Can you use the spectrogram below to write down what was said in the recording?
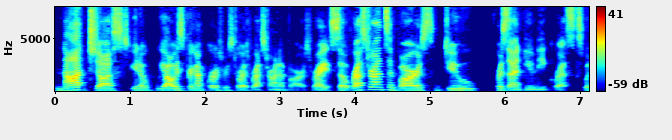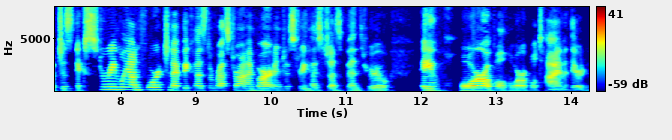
not just, you know, we always bring up grocery stores, restaurant and bars, right? So restaurants and bars do present unique risks, which is extremely unfortunate because the restaurant and bar industry has just been through a horrible, horrible time. They're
